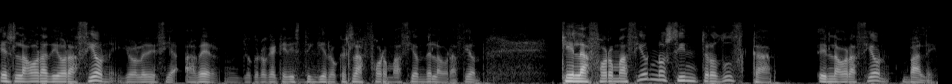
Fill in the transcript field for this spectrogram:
es la hora de oración. Y yo le decía, a ver, yo creo que hay que distinguir lo que es la formación de la oración. Que la formación nos introduzca en la oración, vale.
